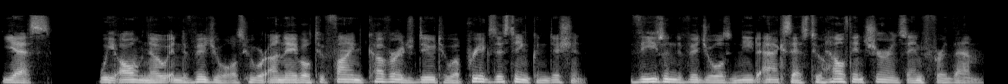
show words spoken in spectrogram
yes. We all know individuals who are unable to find coverage due to a pre-existing condition. These individuals need access to health insurance and for them,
